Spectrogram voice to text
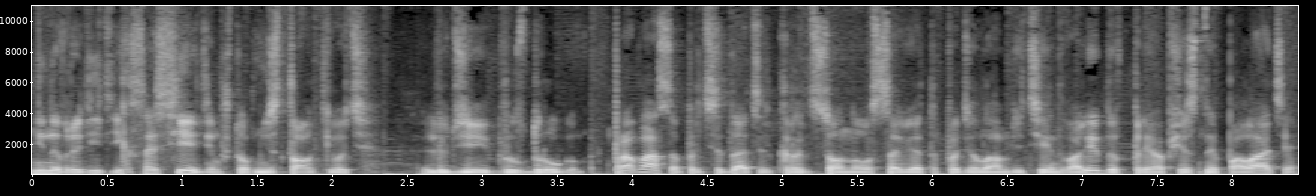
не навредить их соседям, чтобы не сталкивать людей друг с другом. Права сопредседатель Координационного совета по делам детей-инвалидов при общественной палате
